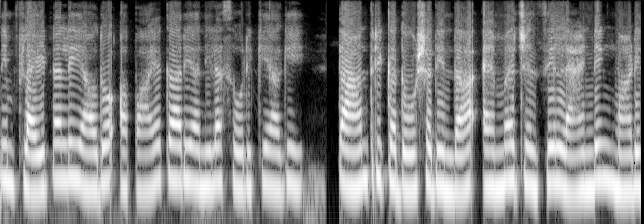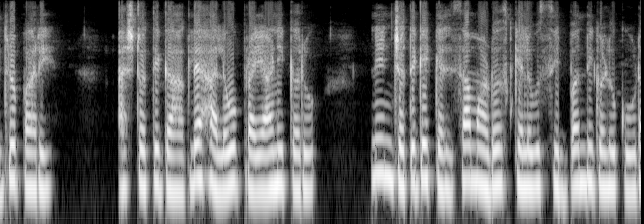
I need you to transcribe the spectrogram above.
ನಿಮ್ಮ ಫ್ಲೈಟ್ನಲ್ಲಿ ಯಾವುದೋ ಅಪಾಯಕಾರಿ ಅನಿಲ ಸೋರಿಕೆಯಾಗಿ ತಾಂತ್ರಿಕ ದೋಷದಿಂದ ಎಮರ್ಜೆನ್ಸಿ ಲ್ಯಾಂಡಿಂಗ್ ಮಾಡಿದ್ರು ಪರಿ. ಅಷ್ಟೊತ್ತಿಗಾಗಲೇ ಹಲವು ಪ್ರಯಾಣಿಕರು ನಿನ್ನ ಜೊತೆಗೆ ಕೆಲಸ ಮಾಡೋ ಕೆಲವು ಸಿಬ್ಬಂದಿಗಳು ಕೂಡ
